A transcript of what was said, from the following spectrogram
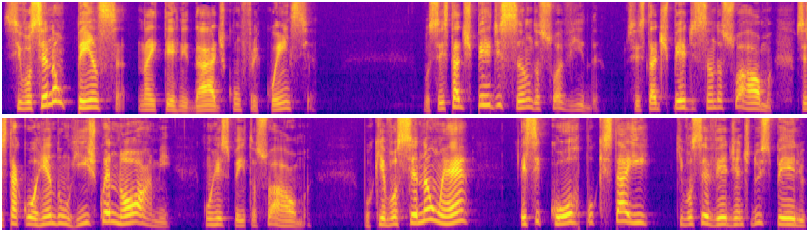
Se você não pensa na eternidade com frequência, você está desperdiçando a sua vida. Você está desperdiçando a sua alma. Você está correndo um risco enorme com respeito à sua alma. Porque você não é esse corpo que está aí, que você vê diante do espelho,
